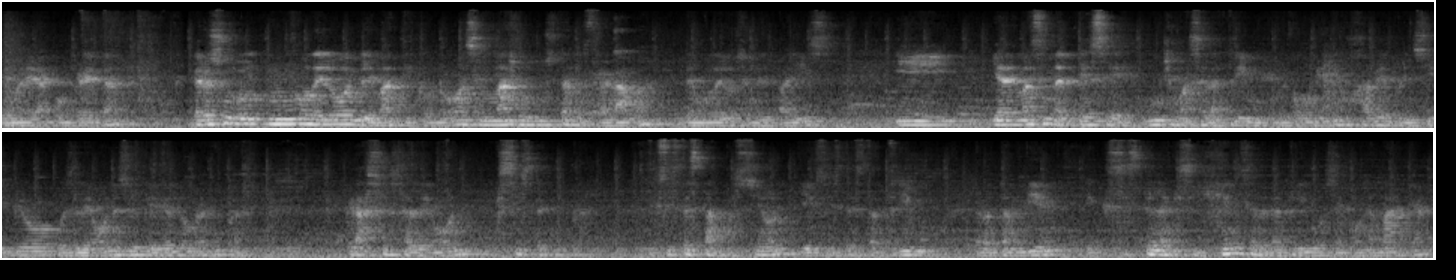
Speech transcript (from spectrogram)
de manera concreta. Pero es un, un modelo emblemático, ¿no? Hace más robusta nuestra gama de modelos en el país y, además enaltece mucho más a la tribu, porque como bien dijo Javi al principio, pues León es el que dio el nombre a Cupra. Gracias a León existe Cupra, existe esta pasión y existe esta tribu, pero también existe la exigencia de la tribu, o sea, con la marca,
